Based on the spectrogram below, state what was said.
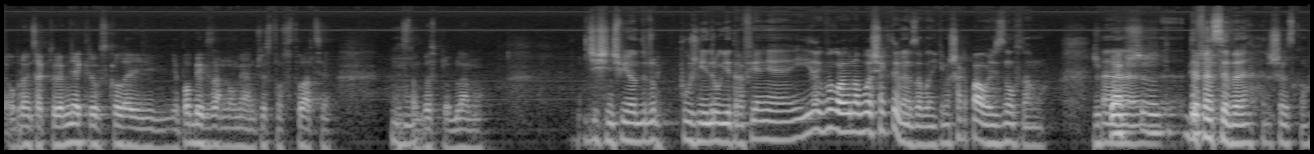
E, obrońca, który mnie krył z kolei, nie pobiegł za mną, miałem czystą sytuację, więc Mhm. tam bez problemu. 10 minut dru- później drugie trafienie i jak w ogóle no, byłeś aktywnym zawodnikiem, szarpałeś znów tam Że powiem szczerze, e, defensywę ryszelską.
